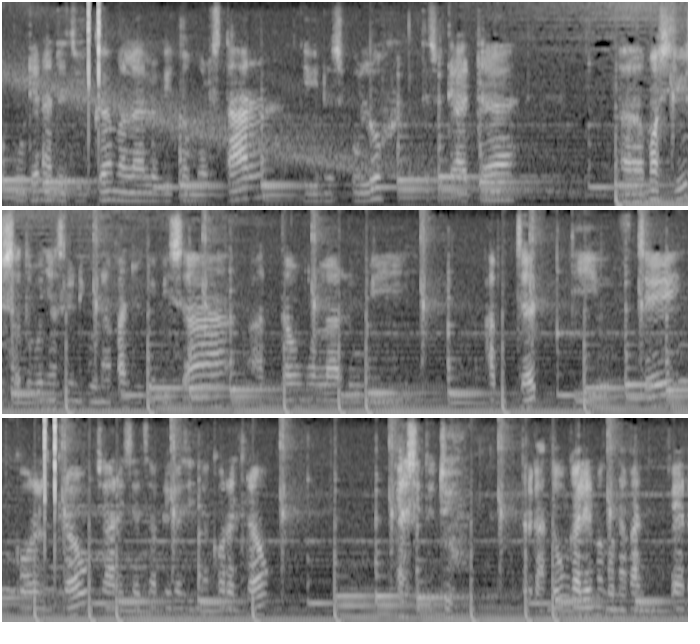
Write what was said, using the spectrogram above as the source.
kemudian ada juga melalui tombol start di Windows 10 itu sudah ada uh, mouse use ataupun yang sering digunakan juga bisa atau melalui abjad di UFC Corel Draw cari saja aplikasinya Corel Draw versi 7 tergantung kalian menggunakan ver,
